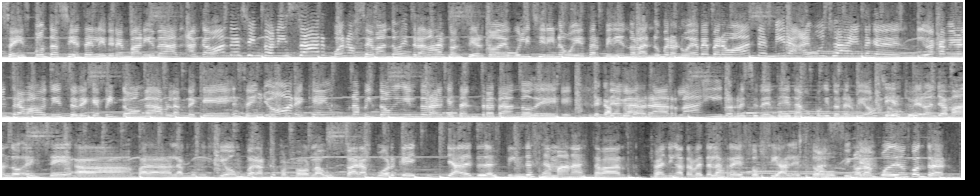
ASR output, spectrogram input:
106.7, líder en variedad. Acaban de sintonizar. Bueno, se van dos entradas al concierto de Willy Chirino. Voy a estar pidiendo la número 9. Pero antes, mira, hay mucha gente que iba camino al trabajo y dice: ¿de qué pitón hablan? ¿De qué? Señores, que hay una pitón en el Doral que están tratando de, de capturar. agarrarla y los residentes están un poquito nerviosos. Sí, estuvieron llamando este a- para la comisión para que por favor la buscara porque ya desde el fin de semana estaba trending a través de las redes sociales. So, Así no que- la han podido encontrar.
